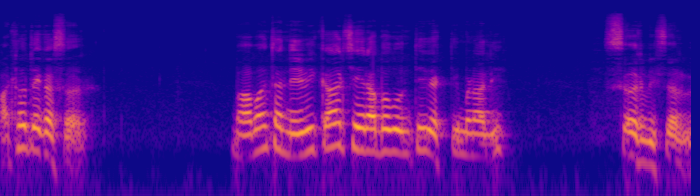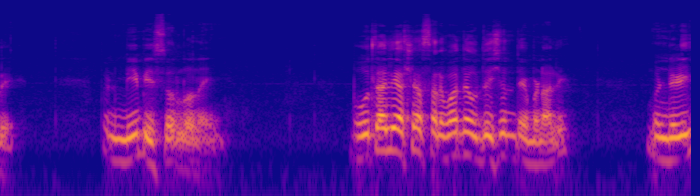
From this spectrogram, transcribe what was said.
आठवते का सर? बाबांचा निर्विकार चेहरा बघून ती व्यक्ती म्हणाली सर विसरले. पण मी विसरलो नाही. भोवताली असल्या सर्वांना उद्देशून ते म्हणाले मंडळी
